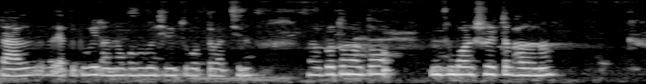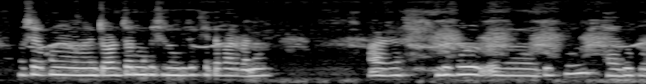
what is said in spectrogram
ডাল, এতটুকুই রান্না করব, বেশি কিছু করতে পারছি না। প্রথমত, বরের শরীরটা ভালো না। সেরকম মানে জ্বর জ্বর মুখে সেরকম কিছু খেতে পারবে না। আর দুপুর দুপুর হ্যাঁ দুপুর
